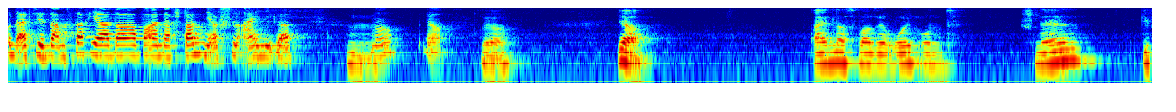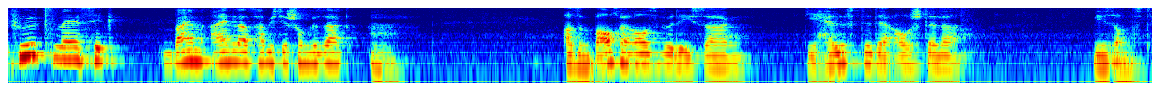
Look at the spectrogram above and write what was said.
Und als wir Samstag ja da waren, da standen ja schon einige. Mhm. Ne? Ja. ja. Ja. Einlass war sehr ruhig und schnell. Gefühlsmäßig beim Einlass habe ich dir schon gesagt, mm. aus dem Bauch heraus würde ich sagen, die Hälfte der Aussteller wie sonst.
